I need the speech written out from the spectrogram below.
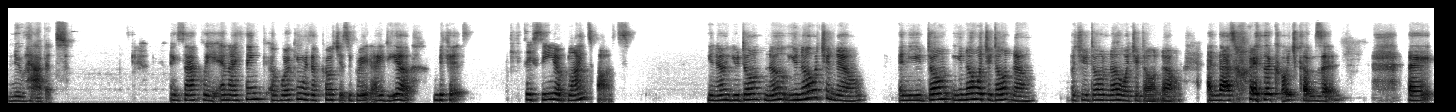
new habits. Exactly. And I think uh, working with a coach is a great idea because they see your blind spots. You know, you don't know, you know what you know, and you don't you know what you don't know but you don't know what you don't know. And that's where the coach comes in right?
